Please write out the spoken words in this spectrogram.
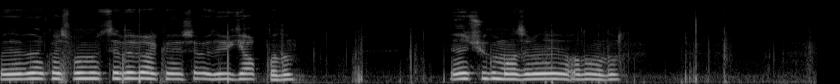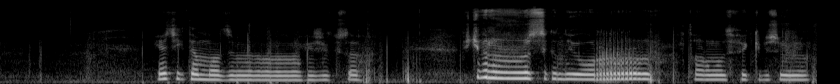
Ödevden kaçmamın sebebi arkadaşlar ödevi yapmadım. Yani çünkü malzemeleri alamadım. Gerçekten malzemeler alamadım arkadaşlar yoksa. Hiçbir sıkıntı yok. Taramalı tüfek gibi söylüyorum.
